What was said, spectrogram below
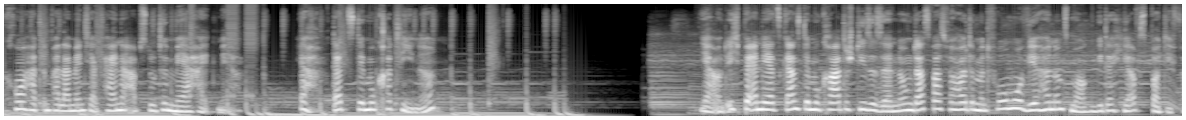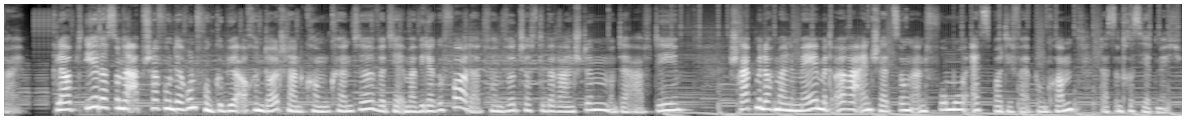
Macron hat im Parlament ja keine absolute Mehrheit mehr. Ja, that's Demokratie, ne? Ja, und ich beende jetzt ganz demokratisch diese Sendung. Das war's für heute mit FOMO. Wir hören uns morgen wieder hier auf Spotify. Glaubt ihr, dass so eine Abschaffung der Rundfunkgebühr auch in Deutschland kommen könnte? Wird ja immer wieder gefordert von wirtschaftsliberalen Stimmen und der AfD. Schreibt mir doch mal eine Mail mit eurer Einschätzung an fomo@spotify.com. Das interessiert mich.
